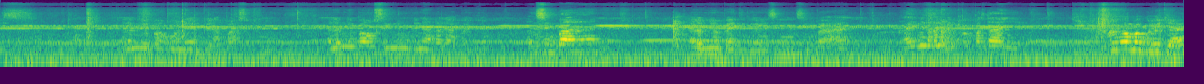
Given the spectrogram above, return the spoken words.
Guys, alam niyo ba kung ano yung pinapasok niyo? Alam niyo ba kung sinong kinakalaban niyo? Ang simbahan! Alam niyo pwede gawin sa inyong simbahan? Kaya nila kayo magpapatay. Huwag kang magulo dyan.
